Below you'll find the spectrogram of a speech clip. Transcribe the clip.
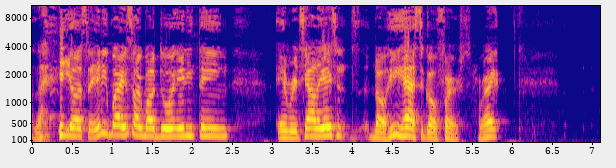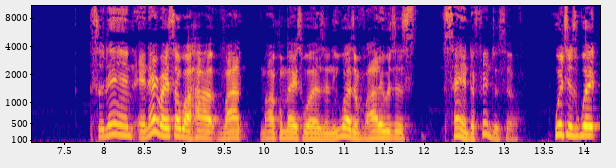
Like you know what I'm saying? Anybody talking about doing anything in retaliation, no, he has to go first, right? So then, and everybody talk about how violent Malcolm X was, and he wasn't violent. He was just saying defend yourself, which is what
